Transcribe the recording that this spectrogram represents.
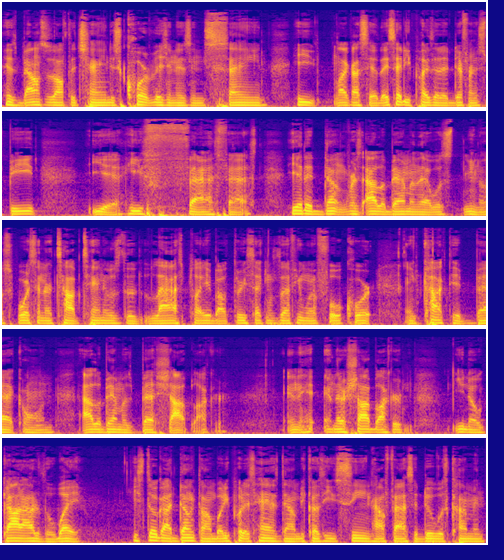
His bounces off the chain. His court vision is insane. He, like I said, they said he plays at a different speed. Yeah, he's fast, fast. He had a dunk versus Alabama that was, you know, Sports Center top 10. It was the last play, about three seconds left. He went full court and cocked it back on Alabama's best shot blocker. And, and their shot blocker, you know, got out of the way. He still got dunked on, but he put his hands down because he's seen how fast the dude was coming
